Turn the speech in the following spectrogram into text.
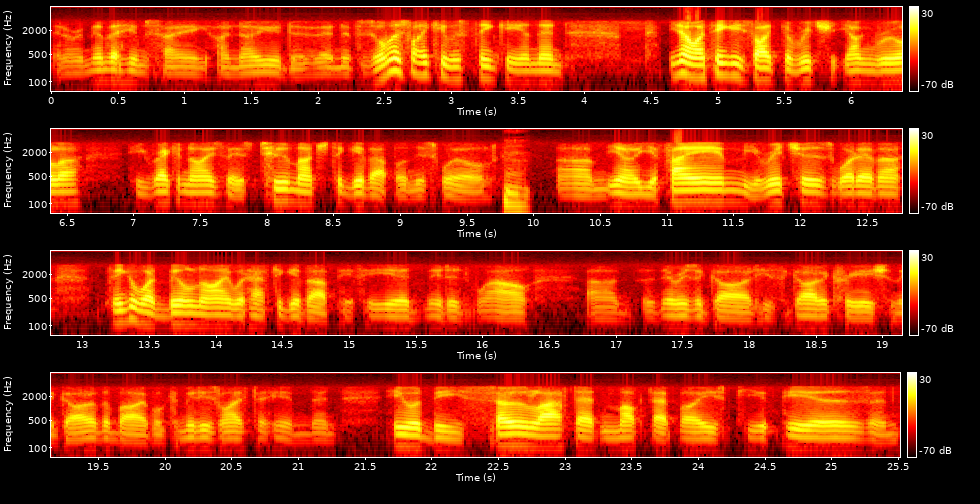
and I remember him saying, "I know you do," and it was almost like he was thinking. And then, you know, I think he's like the rich young ruler. He recognized there's too much to give up on this world. Um, you know, your fame, your riches, whatever. Think of what Bill Nye would have to give up if he admitted, "Wow." Uh, there is a God. He's the God of creation, the God of the Bible. Commit his life to Him. Then he would be so laughed at and mocked at by his peers, and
